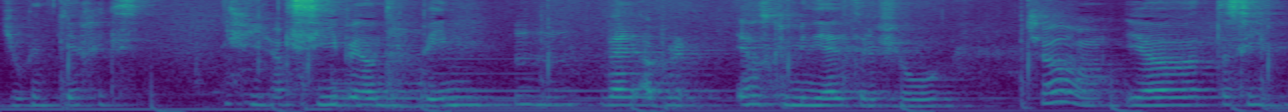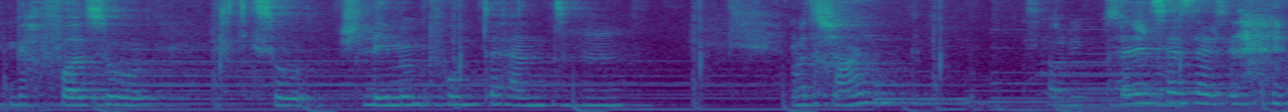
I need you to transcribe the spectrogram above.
Jugendliche Ja. bin oder bin. Mhm. Weil, aber ich habe Gefühl, meine Eltern schon. Schon. Ja, dass sie mich voll so richtig so schlimm empfunden haben. Mhm. Aber Und das ist- kein... Sorry. Sorry, sorry, sorry.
